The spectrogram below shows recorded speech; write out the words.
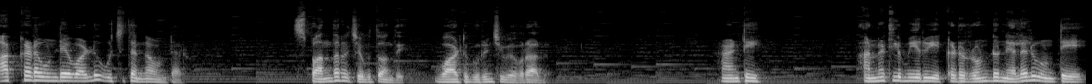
అక్కడ ఉండేవాళ్ళు ఉచితంగా ఉంటారు. స్పందన చెబుతోంది వాటి గురించి వివరాలు. ఆంటీ అన్నట్లు మీరు ఇక్కడ రెండు నెలలు ఉంటే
